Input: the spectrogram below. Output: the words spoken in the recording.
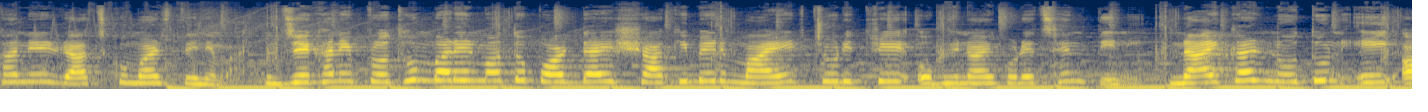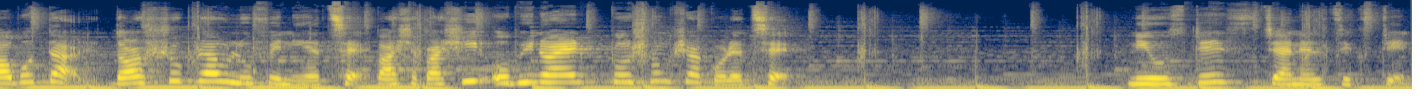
খানের রাজকুমার সিনেমায়, যেখানে প্রথমবারের মতো পর্দায় শাকিবের মায়ের চরিত্রে অভিনয় করেছেন তিনি। নায়িকার নতুন এই অবতার দর্শকরাও লুফে নিয়েছে, পাশাপাশি অভিনয়ের প্রশংসা করেছে। News desk, channel sixteen.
